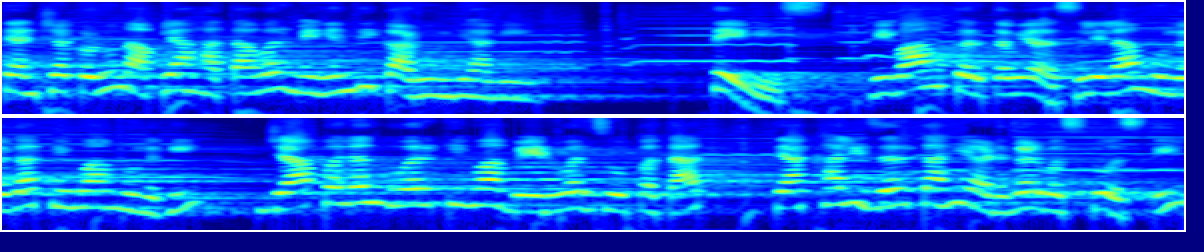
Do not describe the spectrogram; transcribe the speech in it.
त्यांच्याकडून आपल्या हातावर मेहंदी काढून घ्यावी. तेवीस. विवाह कर्तव्य असलेला मुलगा किंवा मुलगी ज्या पलंगवर किंवा बेडवर झोपतात त्याखाली जर काही अडगळ वस्तू असतील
